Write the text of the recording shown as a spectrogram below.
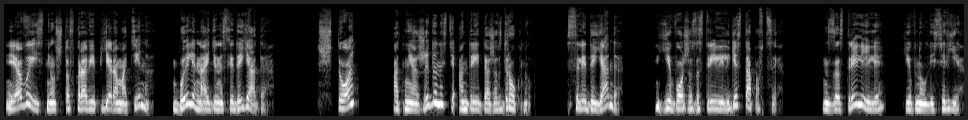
Я выяснил, что в крови Пьера Матина были найдены следы яда. Что? От неожиданности Андрей даже вздрогнул. Следы яда? Его же застрелили гестаповцы. Застрелили, кивнул Леселье.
